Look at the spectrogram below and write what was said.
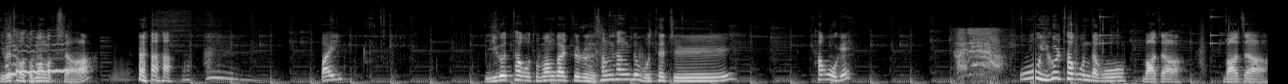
이거 타고 도망갑시다. 빠이. 이거 타고 도망갈 줄은 상상도 못했지. 타고 오게? 오 이걸 타고 온다고? 맞아. 맞아.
